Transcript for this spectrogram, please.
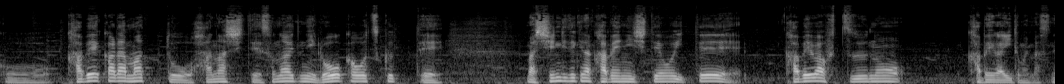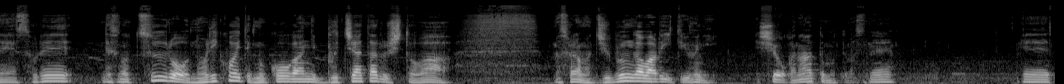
こう壁からマットを離してその間に廊下を作って、まあ、心理的な壁にしておいて壁は普通の壁がいいと思いますね。それでその通路を乗り越えて向こう側にぶち当たる人は、まあ、それはもう自分が悪いというふうにしようかなと思ってますね。えー、っ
